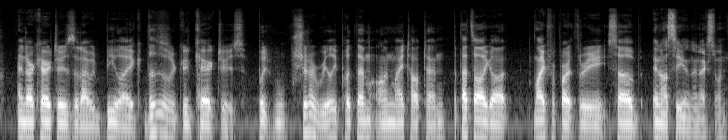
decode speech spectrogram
and our characters that I would be like, those are good characters, but should I really put them on my top 10? But that's all I got. Like for part 3, sub, and I'll see you in the next one.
